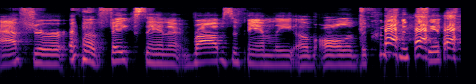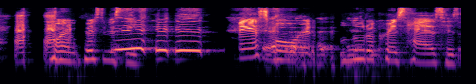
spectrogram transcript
after a fake Santa robs the family of all of the Christmas gifts on Christmas Eve. Fast forward, Ludacris has his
